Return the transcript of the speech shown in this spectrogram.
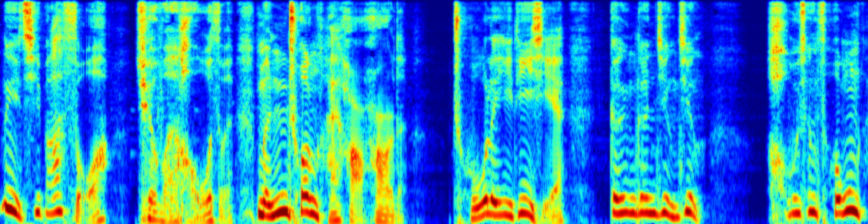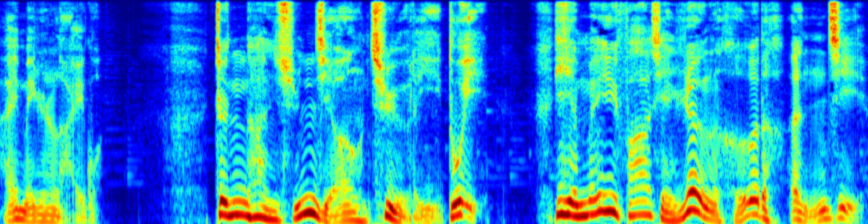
那几把锁却完好无损，门窗还好好的，除了一滴血，干干净净，好像从来没人来过。侦探巡警去了一堆，也没发现任何的痕迹。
